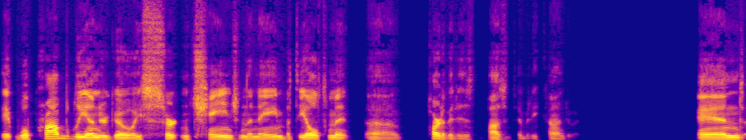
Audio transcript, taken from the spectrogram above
it will probably undergo a certain change in the name, but the ultimate uh, part of it is the Positivity Conduit. And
